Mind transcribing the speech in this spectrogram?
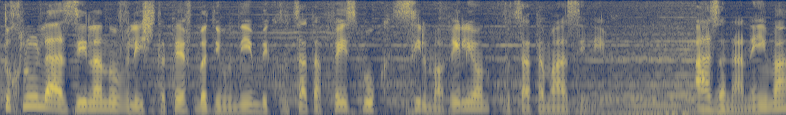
תוכלו להאזין לנו ולהשתתף בדיונים בקבוצת הפייסבוק סילמריליון, קבוצת המאזינים. האזנה נעימה.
